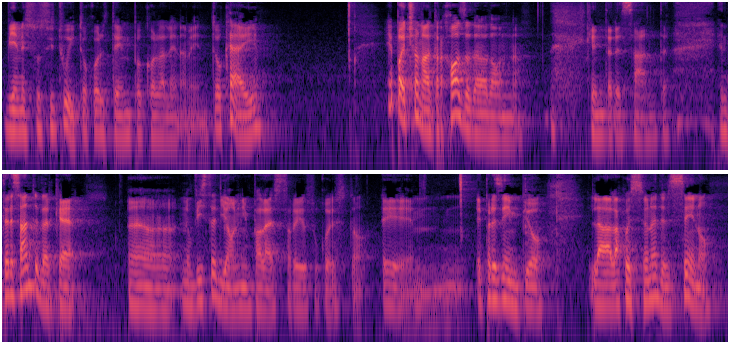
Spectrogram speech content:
viene sostituito col tempo e con l'allenamento, ok? E poi c'è un'altra cosa della donna, che è interessante. È interessante perché eh, ne ho viste di ogni in palestra io su questo. E, e per esempio la, la, questione del seno.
